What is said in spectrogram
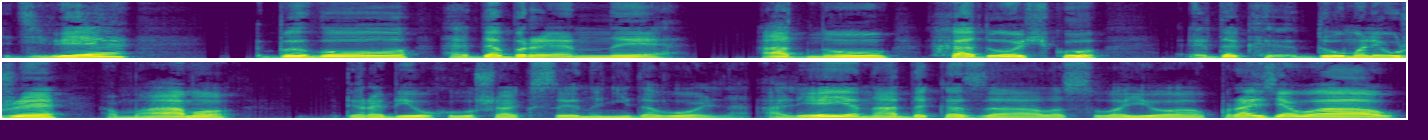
Дзве было дабрэнныя, адну хадочку, дак думалі уже маму, перабіў глушак сына недовольна, але яна даказала сваё, празяваў,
